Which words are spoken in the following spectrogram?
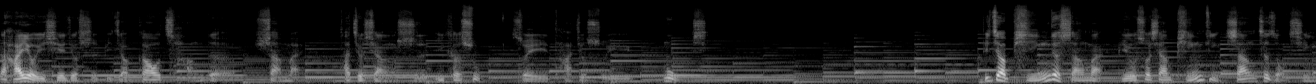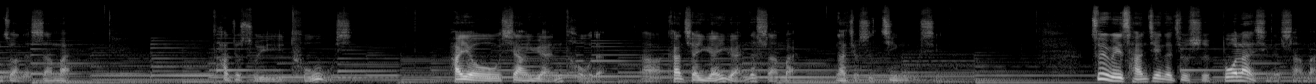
那还有一些就是比较高长的山脉，它就像是一棵树，所以它就属于木型。比较平的山脉，比如说像平顶山这种形状的山脉，它就属于土五行。还有像圆头的啊，看起来圆圆的山脉，那就是金五行。最为常见的就是波浪形的山脉，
